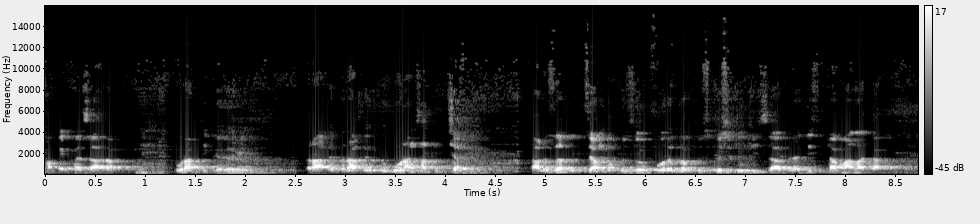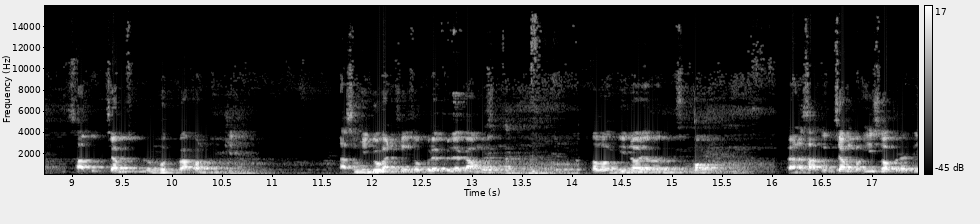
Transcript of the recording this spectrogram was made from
pakai bahasa Arab. Kurang tiga hari. Terakhir-terakhir itu kurang satu jam. Kalau satu jam kok Gus atau Gus Gus itu bisa, berarti sudah malaka. Satu jam sebelum khutbah kon bikin. Nah seminggu kan saya bela kamu. Tolong dino ya orang support. Karena satu jam kok iso berarti.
